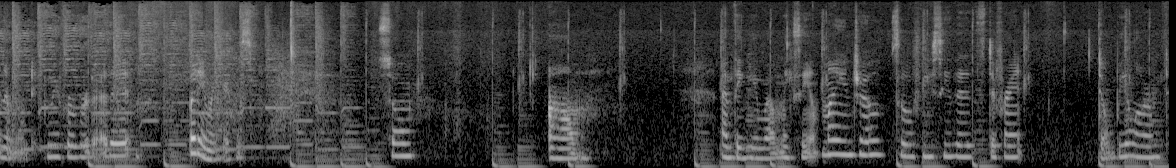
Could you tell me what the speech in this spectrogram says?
and it won't take me forever to edit. But anyway, guys. So, um, I'm thinking about mixing up my intro, so if you see that it's different, don't be alarmed.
